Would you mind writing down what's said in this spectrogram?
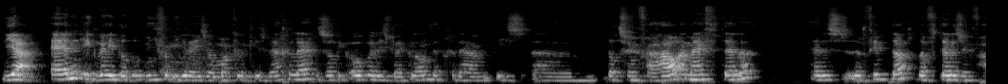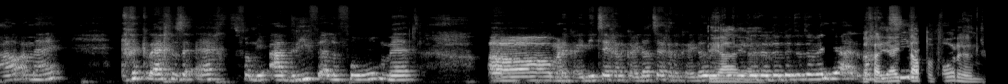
Ja, en ik weet dat dat niet voor iedereen zo makkelijk is weggelegd. Dus wat ik ook wel eens bij klanten heb gedaan, is ehm, dat ze hun verhaal aan mij vertellen. En dus een VIP-dag, dan vertellen ze hun verhaal aan mij. En dan krijgen ze echt van die A3-vellen vol met Oh, maar dan kan je dit zeggen, dan kan je dat zeggen, dan kan je dat. Ja, ja. Dan ga jij tappen voor hun.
